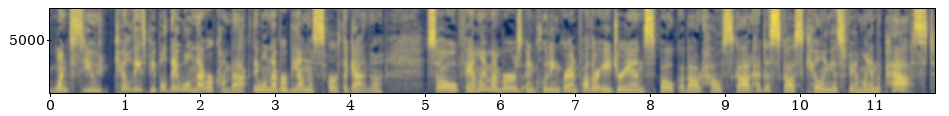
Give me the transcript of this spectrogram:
once you kill these people, they will never come back. They will never be on this earth again. So, family members, including grandfather Adrian, spoke about how Scott had discussed killing his family in the past,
